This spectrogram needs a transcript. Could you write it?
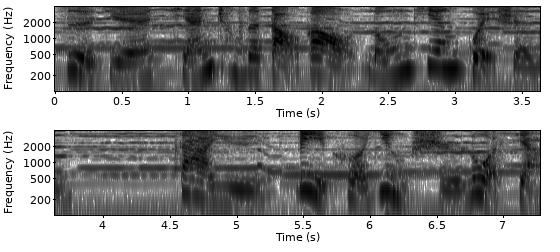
自觉虔诚的祷告龙天鬼神，大雨立刻应时落下。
